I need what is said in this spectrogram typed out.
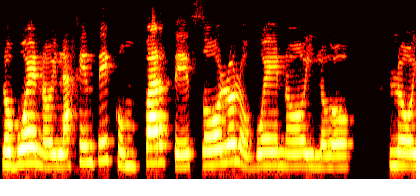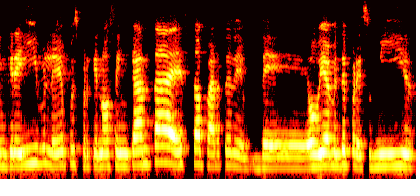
lo bueno y la gente comparte solo lo bueno y lo lo increíble, pues porque nos encanta esta parte de, obviamente presumir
